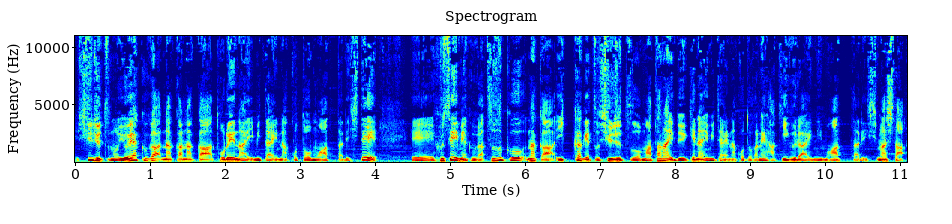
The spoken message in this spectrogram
手術の予約がなかなか取れないみたいなこともあったりして、えー、不整脈が続く中、1ヶ月手術を待たないといけないみたいなことがね、秋ぐらいにもあったりしました。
